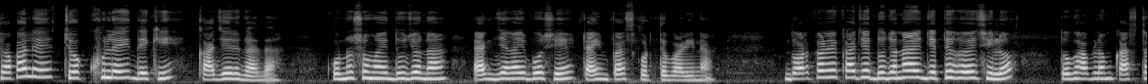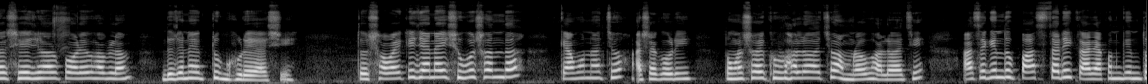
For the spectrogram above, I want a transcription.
সকালে চোখ খুলেই দেখি কাজের গাদা। কোনো সময় দুজনা এক জায়গায় বসে টাইম পাস করতে পারি না। দরকারের কাজে দুজনায় যেতে হয়েছিল, তো ভাবলাম কাজটা শেষ হওয়ার পরে ভাবলাম দুজনে একটু ঘুরে আসি। তো সবাইকে জানাই শুভ সন্ধ্যা। কেমন আছো? আশা করি তোমরা সবাই খুব ভালো আছো, আমরাও ভালো আছি। আজকে কিন্তু পাঁচ তারিখ আর এখন কিন্তু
